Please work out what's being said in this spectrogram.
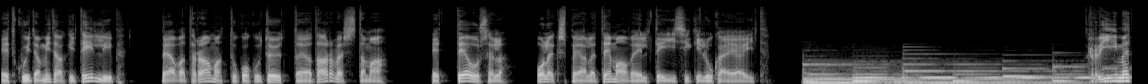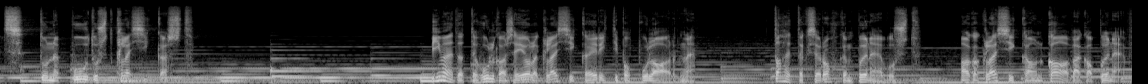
et kui ta midagi tellib, peavad raamatukogu töötajad arvestama, et teosel oleks peale tema veel teisigi lugejaid. Riimets tunneb puudust klassikast pimedate hulgas ei ole klassika eriti populaarne. tahetakse rohkem põnevust, aga klassika on ka väga põnev.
